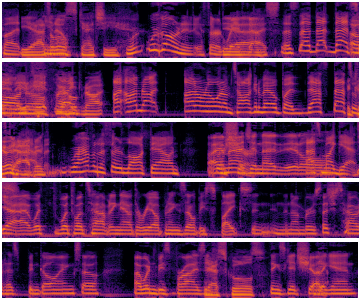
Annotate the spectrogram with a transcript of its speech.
but yeah, it's a little sketchy. We're we're going into a third wave, guys. That's that that that's Oh, it. It- no. it, I like, hope not. I, I'm not. I don't know what I'm talking about, but that's that's It what's could happen. happen. We're having a third lockdown. I imagine sure. that it'll. That's my guess. Yeah, with with what's happening now with the reopenings, there'll be spikes in, in the numbers. That's just how it has been going. So I wouldn't be surprised Yeah, if schools. things get shut Yeah. again.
